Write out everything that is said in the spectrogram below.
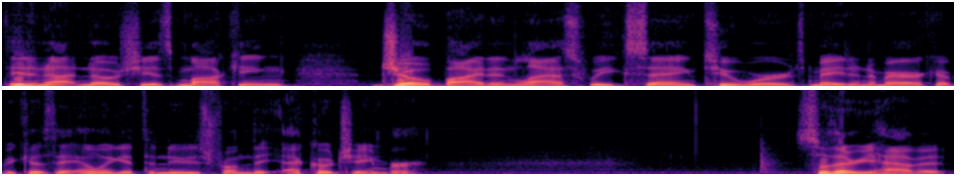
They do not know she is mocking Joe Biden last week, saying two words, made in America, because they only get the news from the echo chamber." So there you have it.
